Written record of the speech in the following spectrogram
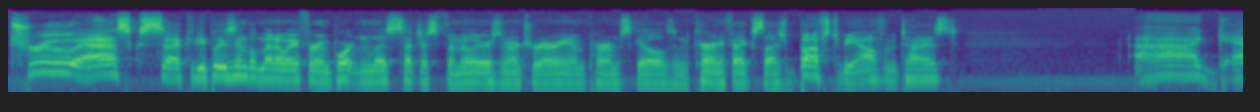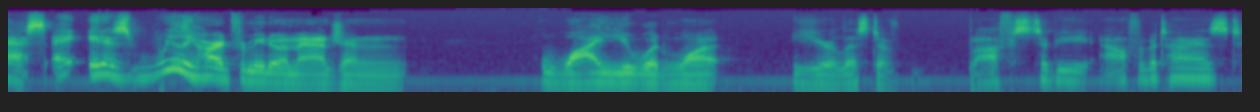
True asks, uh, could you please implement a way for important lists such as familiars in our terrarium, perm skills, and current effects slash buffs to be alphabetized? Ah, I guess it is really hard for me to imagine why you would want your list of buffs to be alphabetized.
